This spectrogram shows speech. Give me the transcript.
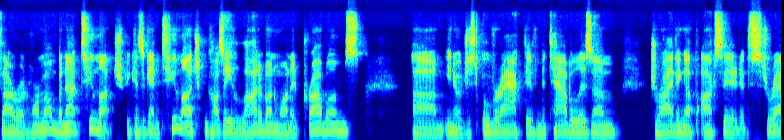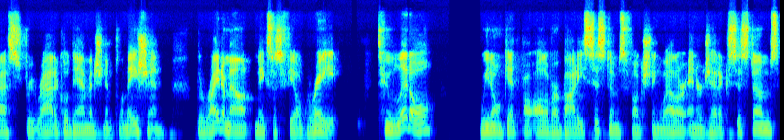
thyroid hormone, but not too much, because again, too much can cause a lot of unwanted problems. Um, you know, just overactive metabolism, driving up oxidative stress, free radical damage, and inflammation. The right amount makes us feel great. Too little we don't get all of our body systems functioning well, our energetic systems,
